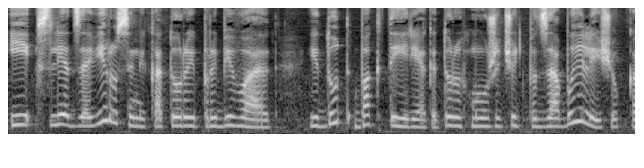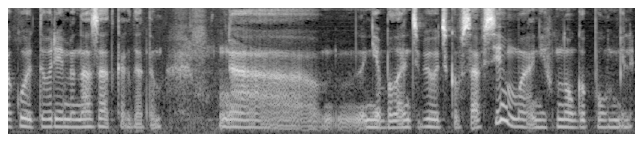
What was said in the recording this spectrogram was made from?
И вслед за вирусами, которые пробивают идут бактерии, о которых мы уже чуть подзабыли еще какое-то время назад, когда там э, не было антибиотиков совсем, мы о них много помнили.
